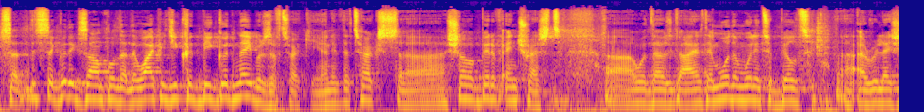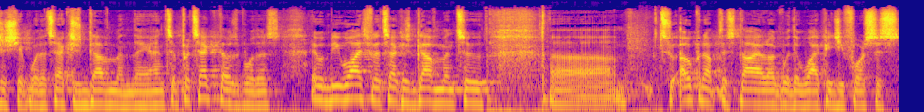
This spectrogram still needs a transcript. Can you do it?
So this is a good example that the YPG could be good neighbors of Turkey, and if the Turks uh, show a bit of interest uh, with those guys, they're more than willing to build uh, a relationship with the Turkish government there and to protect those borders. It would be wise for the Turkish government to uh, to open up this dialogue with the YPG forces.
